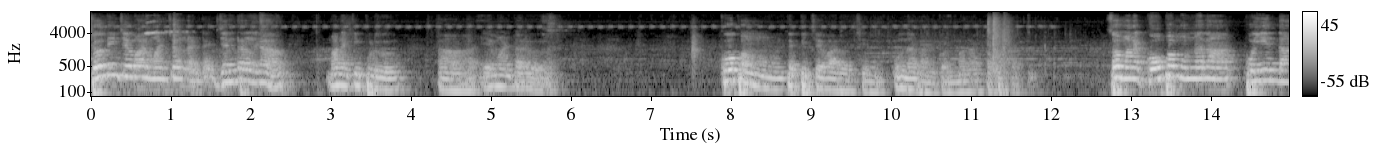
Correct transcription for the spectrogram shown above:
శోధించే వారు మంచోళ్ళు అంటే జనరల్గా మనకి ఇప్పుడు ఏమంటారు? కోపం తెప్పించేవారు వచ్చింది ఉన్నారు అనుకోండి మన సో మన కోపం ఉన్నదా పోయిందా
